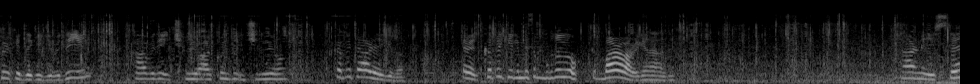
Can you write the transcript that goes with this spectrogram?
Türkiye'deki gibi değil. Kahvede içiliyor, alkol de içiliyor. Kafeterya gibi. Evet, kafe kelimesi burada yok. Bar var genelde. Her neyse.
